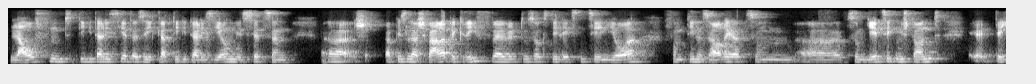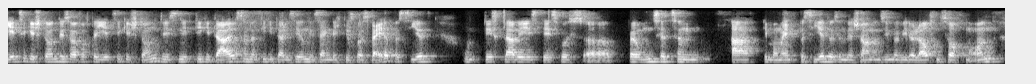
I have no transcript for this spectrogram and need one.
laufend digitalisiert. Also ich glaube, Digitalisierung ist jetzt ein, äh, ein bisschen ein schwerer Begriff, weil du sagst, die letzten zehn Jahre vom Dinosaurier zum, äh, zum jetzigen Stand. Äh, der jetzige Stand ist einfach der jetzige Stand, ist nicht digital, sondern Digitalisierung ist eigentlich das, was weiter passiert. Und das, glaube ich, ist das, was äh, bei uns jetzt ein, auch im Moment passiert. Also wir schauen uns immer wieder laufend Sachen an.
